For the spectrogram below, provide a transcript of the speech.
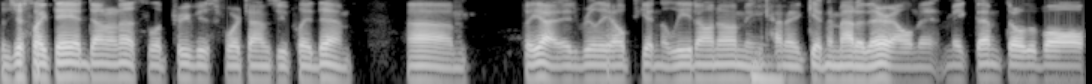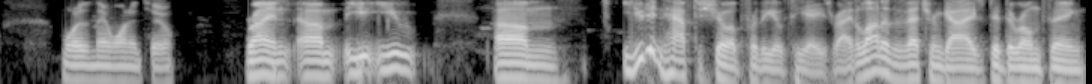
It's just like they had done on us the previous four times we played them. Um, but yeah, it really helped getting the lead on them and mm-hmm. kind of getting them out of their element and make them throw the ball more than they wanted to. Ryan, um, you you um, you didn't have to show up for the OTAs, right? A lot of the veteran guys did their own thing.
